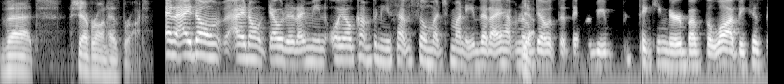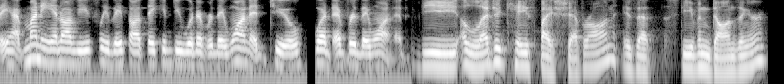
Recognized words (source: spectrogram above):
that Chevron has brought. And I don't I don't doubt it. I mean, oil companies have so much money that I have no Yeah. doubt that they would be thinking they're above the law because they have money and obviously they thought they could do whatever they wanted to whatever they wanted. The alleged case by Chevron is that stephen Donziger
